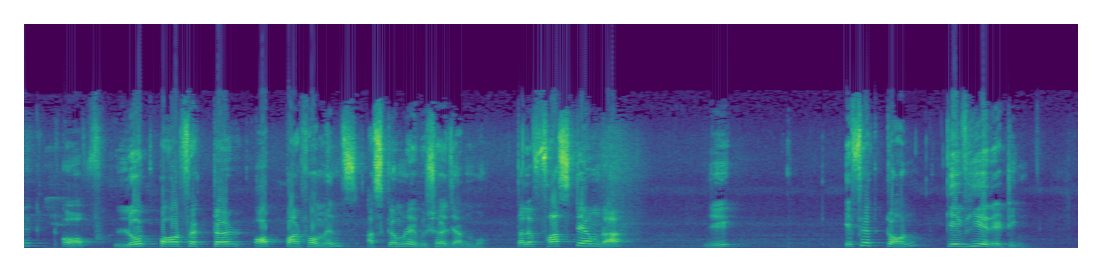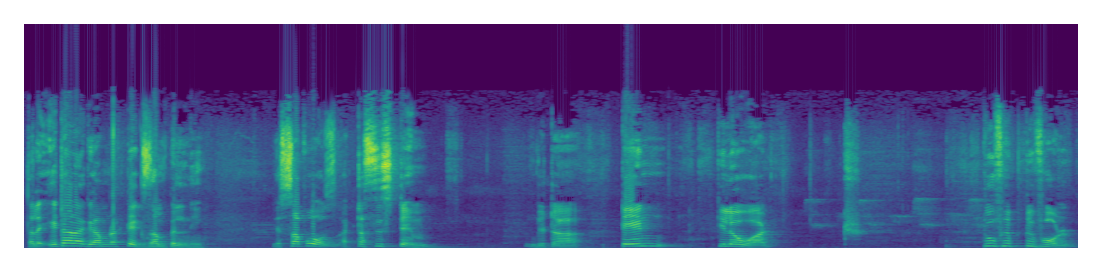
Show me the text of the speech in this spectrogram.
Effect of load power factor of performance আজকে আমরা এ বিষয়ে জানব। তাহলে ফার্স্টে আমরা যে এফেক্ট অন কেভিএ রেটিং তাহলে এটার আগে আমরা একটা এক্সাম্পল নিই। যে সাপোজ একটা সিস্টেম যেটা ten kilowatt two fifty volt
